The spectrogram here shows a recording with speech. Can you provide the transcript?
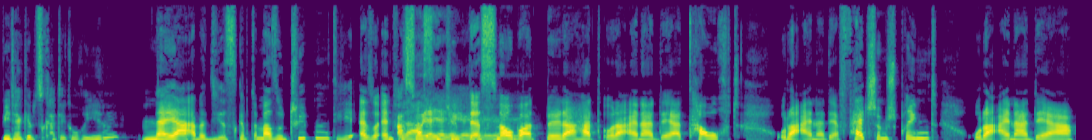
Wieder gibt's Kategorien? Naja, aber die, es gibt immer so Typen, die, also entweder Ach so, hast ja, du einen ja, Typ, ja, der ja, ja, ja. Snowboard-Bilder hat oder einer, der taucht oder einer, der Fallschirm springt oder einer, der,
